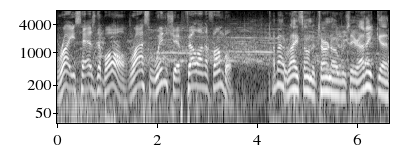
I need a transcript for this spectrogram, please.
Rice has the ball. Ross Winship fell on the fumble. How about Rice on the turnovers here? I think uh,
